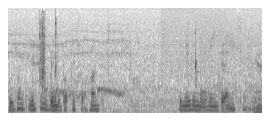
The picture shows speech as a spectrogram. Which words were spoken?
We don't usually bring the puppies for a hunt. They may be moving dens. Yeah.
